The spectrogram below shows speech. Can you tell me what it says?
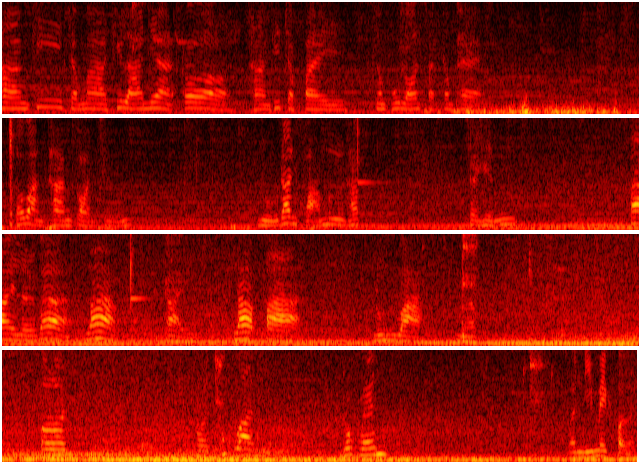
ทางที่จะมาที่ร้านเนี่ยก็ทางที่จะไปน้ำพุร้อนสันกำแพง ระหว่างทางก่อนถึง อยู่ด้านขวามือครับ จะเห็นป้ายเลยว่าลาบไก่ ลาบปลาลุงหว่างนะครับเปิดเปิดทุกวัน ยกเว้น วันนี้ไม่เปิด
